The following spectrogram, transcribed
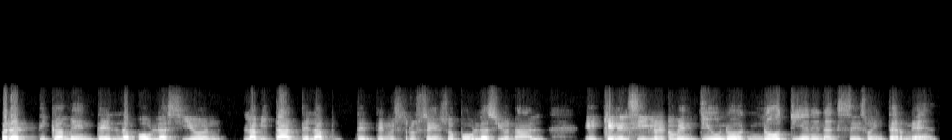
prácticamente la población, la mitad de, la, de, nuestro censo poblacional. eh, que en el siglo XXI no tienen acceso a Internet.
